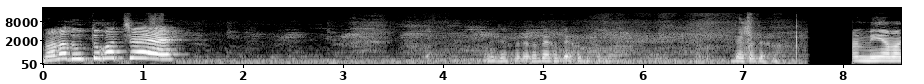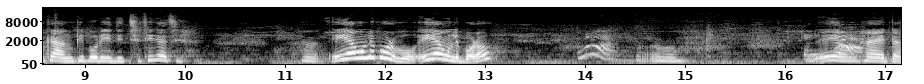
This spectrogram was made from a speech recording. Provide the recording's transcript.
ননা দুধ তো করছে দেখো দেখো দেখো দেখো দেখো। দেখো দেখো। আমার মেয়ে আমাকে আংটি পরিয়ে দিচ্ছে ঠিক আছে? হ্যাঁ এই আঙুলে পরবো এই আঙুলে পরাও। ও। এই হ্যাঁ এটা।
